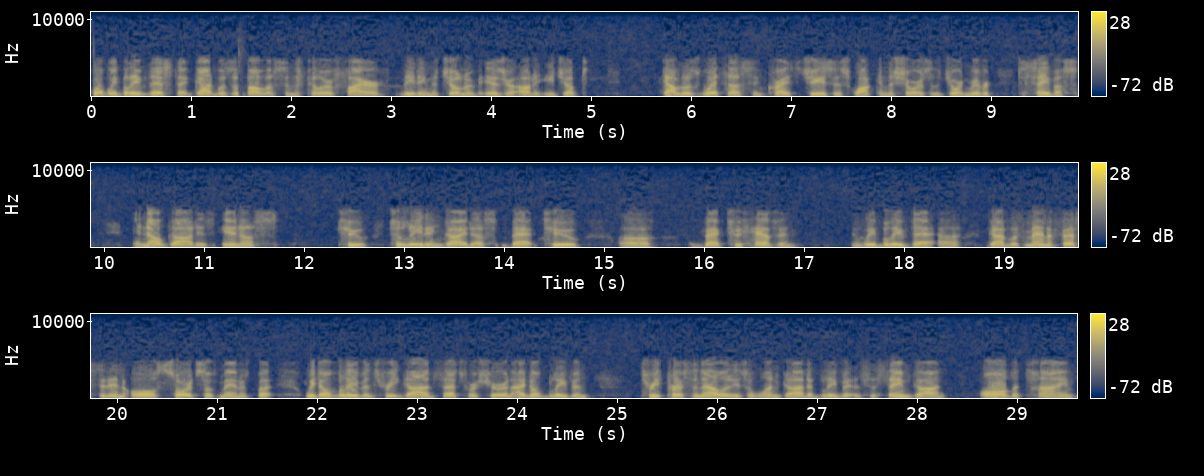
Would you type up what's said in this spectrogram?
Well, we believe this that God was above us in the pillar of fire, leading the children of Israel out of Egypt. God was with us in Christ Jesus, walking the shores of the Jordan River to save us. And now God is in us to to lead and guide us back to uh, back to heaven. And we believe that uh, God was manifested in all sorts of manners, but we don't believe in three gods, that's for sure. And I don't believe in three personalities of one God. I believe it is the same God all the time,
